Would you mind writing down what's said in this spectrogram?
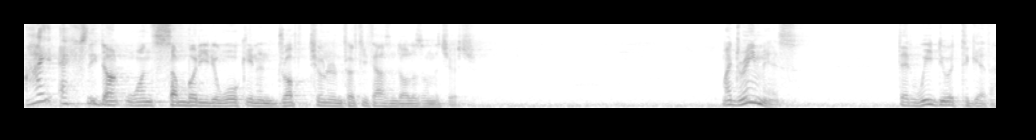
I actually don't want somebody to walk in and drop $250,000 on the church. My dream is that we do it together.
